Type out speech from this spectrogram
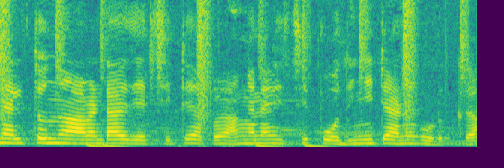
നിലത്തൊന്നും ആവണ്ട വിചാരിച്ചിട്ട് അപ്പോൾ അങ്ങനെ വെച്ച് പൊതിഞ്ഞിട്ടാണ് കൊടുക്കുക.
